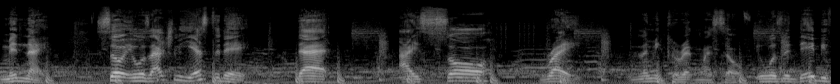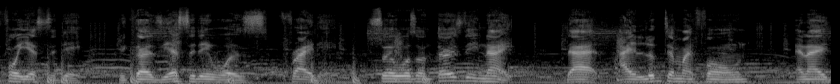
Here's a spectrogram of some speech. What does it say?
midnight. So it was actually yesterday that I saw right let me correct myself. It was the day before yesterday because yesterday was Friday. So it was on Thursday night that I looked at my phone and I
